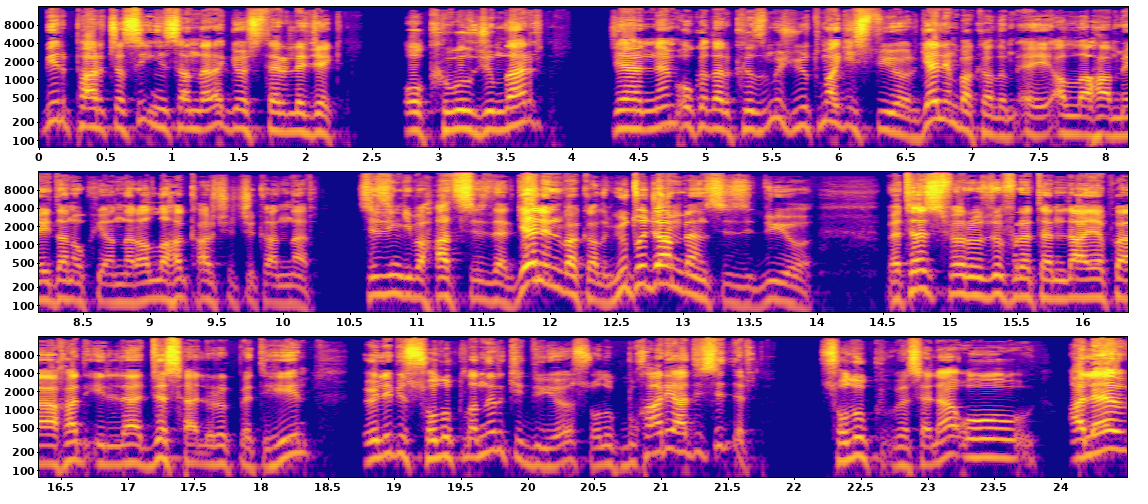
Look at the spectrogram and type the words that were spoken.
Bir parçası insanlara gösterilecek o kıvılcımlar cehennem o kadar kızmış yutmak istiyor. Gelin bakalım ey Allah'a meydan okuyanlar, Allah'a karşı çıkanlar. Sizin gibi hadsizler. Gelin bakalım yutacağım ben sizi diyor. Ve tesferu zufreten la yapa ahad illa ceshal rükbetihi. Öyle bir soluklanır ki diyor. Soluk Bukhari hadisidir. Soluk mesela o alev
